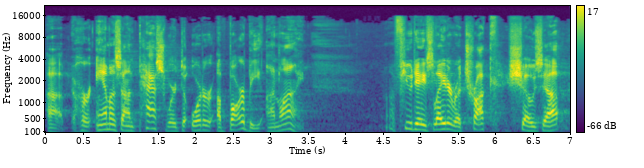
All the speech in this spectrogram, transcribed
uh, her Amazon password to order a Barbie online. A few days later, a truck shows up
